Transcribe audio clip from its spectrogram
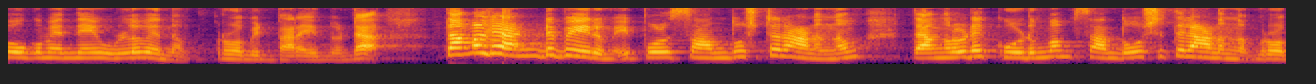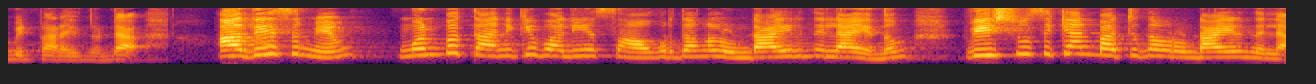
പോകുമെന്നേ ഉള്ളൂവെന്നും റോബിൻ പറയുന്നുണ്ട്. തങ്ങൾ രണ്ടുപേരും ഇപ്പോൾ സന്തുഷ്ടരാണെന്നും തങ്ങളുടെ കുടുംബം സന്തോഷത്തിലാണെന്നും റോബിൻ പറയുന്നുണ്ട്. അതേസമയം മുൻപ് തനിക്ക് വലിയ സൗഹൃദങ്ങൾ ഉണ്ടായിരുന്നില്ല എന്നും വിശ്വസിക്കാൻ പറ്റുന്നവർ ഉണ്ടായിരുന്നില്ല.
